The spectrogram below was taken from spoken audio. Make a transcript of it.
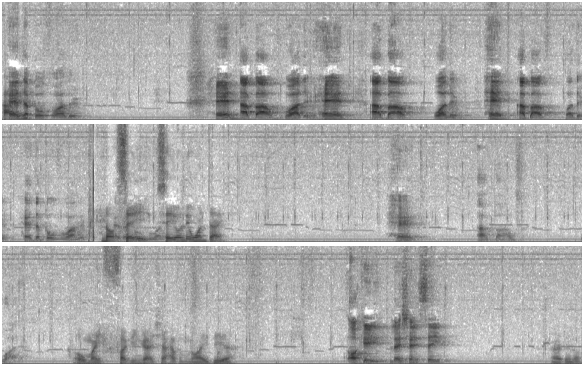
Head above water. Head above water. Head above water. Head above water. Head above water. No, Head say water. say only one time. Head above water. Oh my fucking gosh, I have no idea. Okay, let's chance. Say. I don't know.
